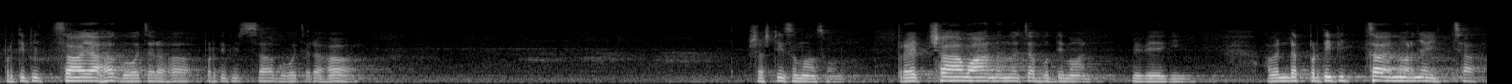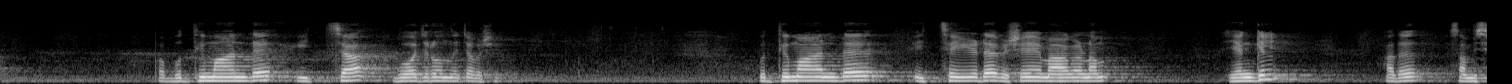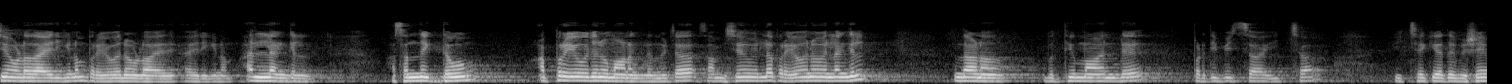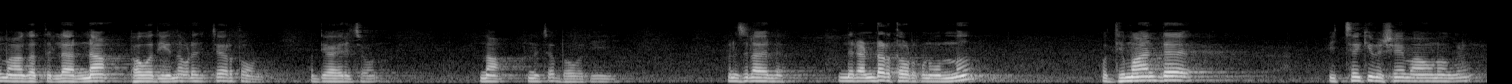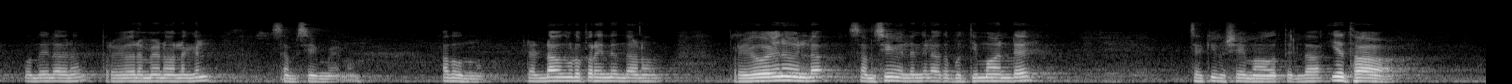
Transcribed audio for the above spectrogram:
പ്രതിപിത്സായ ഗോചര. പ്രതിപിത്സ ഗോചര. ഷഷ്ടി സമാസമാണ്. പ്രേക്ഷാവാൻ എന്ന് വെച്ചാൽ ബുദ്ധിമാൻ വിവേകി. അവന്റെ പ്രതിപിച്ഛ എന്ന് പറഞ്ഞാൽ ഇച്ഛ. അപ്പൊ ബുദ്ധിമാന്റെ ഇച്ഛ ഗോചരം എന്ന് വെച്ചാൽ വിഷയം. ബുദ്ധിമാന്റെ ഇച്ഛയുടെ വിഷയമാകണം എങ്കിൽ അത് സംശയമുള്ളതായിരിക്കണം പ്രയോജനമുള്ളതായിരിക്കണം അല്ലെങ്കിൽ അസന്ദിഗ്ധവും അപ്രയോജനവുമാണെങ്കിൽ എന്ന് വെച്ചാൽ സംശയവുമില്ല പ്രയോജനമില്ലെങ്കിൽ എന്താണ്? ബുദ്ധിമാന്റെ പ്രതിപിച്ച ഇച്ഛ ഇച്ഛയ്ക്ക് അത് വിഷയമാകത്തില്ല. ന ഭവതി എന്ന് അവിടെ ചേർത്തോണം അധ്യായരിച്ചോണം ന എന്ന് വെച്ചാൽ ഭവതി. മനസ്സിലായല്ലേ? ഇന്ന് രണ്ടർത്ഥം കൊടുക്കണം. ഒന്ന് ബുദ്ധിമാന്റെ ഇച്ഛയ്ക്ക് വിഷയമാവണമെങ്കിൽ ഒന്നിലവന് പ്രയോജനം വേണം അല്ലെങ്കിൽ സംശയം വേണം? അതൊന്നും. രണ്ടാമതുകൂടെ പറയുന്നത് എന്താണ്? പ്രയോജനമില്ല സംശയമില്ലെങ്കിൽ അത് ബുദ്ധിമാന്റെ ഇച്ഛയ്ക്ക് വിഷയമാകത്തില്ല. യഥാ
